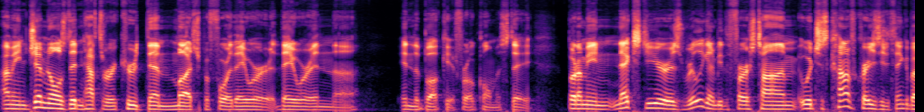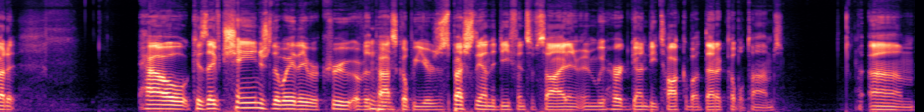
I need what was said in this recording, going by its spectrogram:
I mean, Jim Knowles didn't have to recruit them much before they were they were in the in the bucket for Oklahoma State. But I mean, next year is really going to be the first time, which is kind of crazy to think about it. How because they've changed the way they recruit over the Mm-hmm. past couple years, especially on the defensive side, and, and we heard Gundy talk about that a couple times. Um,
